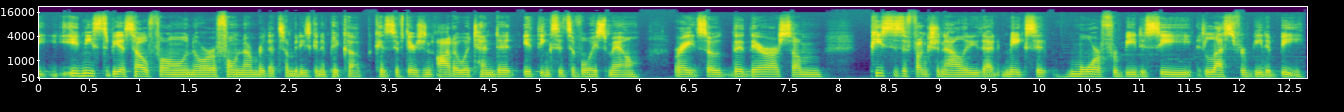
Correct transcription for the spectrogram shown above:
it, it, needs to be a cell phone or a phone number that somebody's going to pick up because if there's an auto attendant, it thinks it's a voicemail, right? So th- there are some pieces of functionality that makes it more for B2C, less for B2B.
